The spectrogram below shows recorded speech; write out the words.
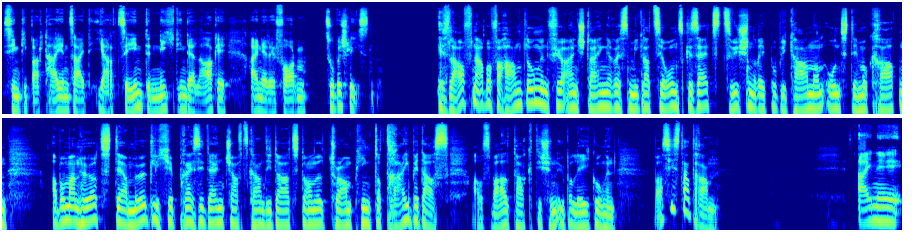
sind die Parteien seit Jahrzehnten nicht in der Lage, eine Reform zu beschließen. Es laufen aber Verhandlungen für ein strengeres Migrationsgesetz zwischen Republikanern und Demokraten. Aber man hört, der mögliche Präsidentschaftskandidat Donald Trump hintertreibe das aus wahltaktischen Überlegungen. Was ist da dran? Eine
